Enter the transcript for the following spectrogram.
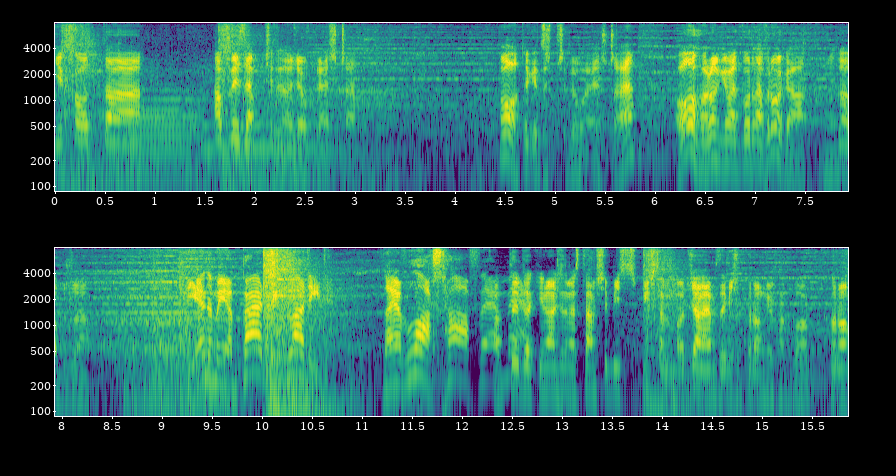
piechota. A wy zamknijcie ten oddział kleszcze. O, takie coś przybyło jeszcze. O, chorągiew nadworna wroga. Niedobrze. The enemy are badly bloodied. They have lost half their A ty w takim razie zamiast tam się bić z jakimś tam oddziałem, zajmij się chorągiew nadwor... Chorą...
